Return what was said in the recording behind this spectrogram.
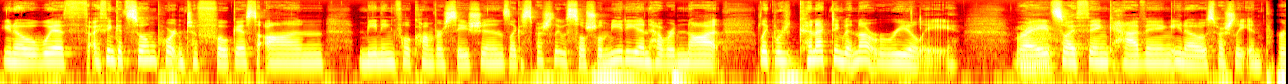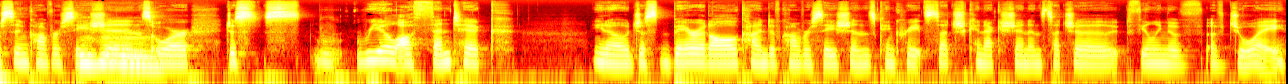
you know, with, I think it's so important to focus on meaningful conversations, like especially with social media and how we're not, like we're connecting, but not really. Right. Yeah. So I think having, you know, especially in person conversations mm-hmm. or just real, authentic, you know, just bare it all kind of conversations can create such connection and such a feeling of, of joy.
